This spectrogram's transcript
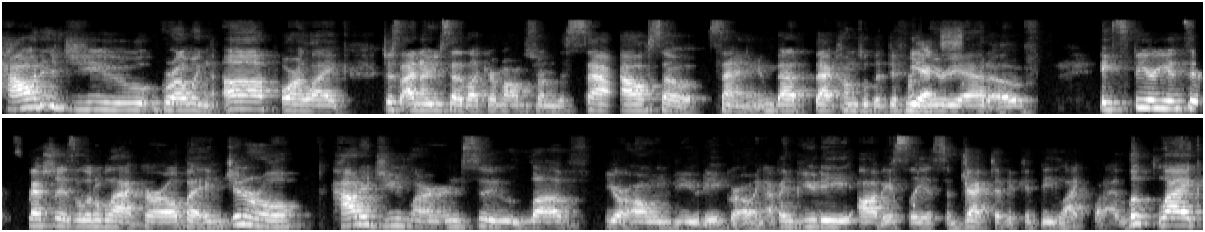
how did you growing up or like just i know you said like your mom's from the south so same that that comes with a different yes. myriad of experiences especially as a little black girl but in general how did you learn to love your own beauty growing up and beauty obviously is subjective it could be like what i look like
